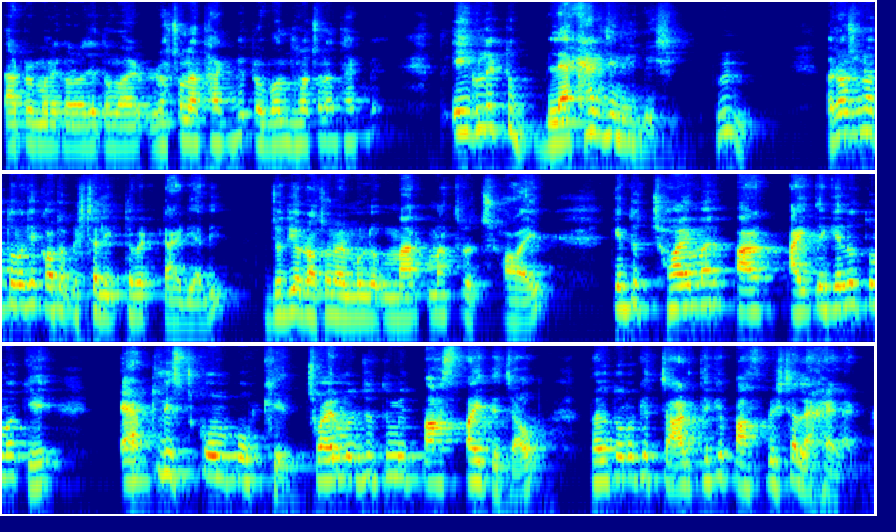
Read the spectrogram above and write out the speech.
তারপর মনে করো যে তোমার রচনা থাকবে, প্রবন্ধ রচনা থাকবে। এইগুলো একটু লেখার জিনিস বেশি, হুম? রচনা তোমাকে কত পৃষ্ঠা লিখতে হবে, একটা আইডিয়া দিই। যদিও রচনার মূল্য মার্ক মাত্র ছয়, কিন্তু ছয় মার্ক পাইতে গেলেও তোমাকে অ্যাটলিস্ট কমপক্ষে ছয়ের মধ্যে যদি তুমি পাস পাইতে চাও, তাহলে তোমাকে চার থেকে পাঁচ পৃষ্ঠা লেখাই লাগবে।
